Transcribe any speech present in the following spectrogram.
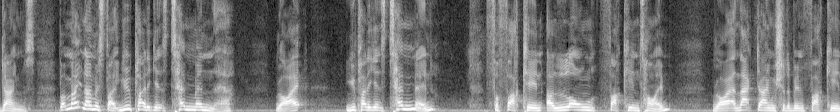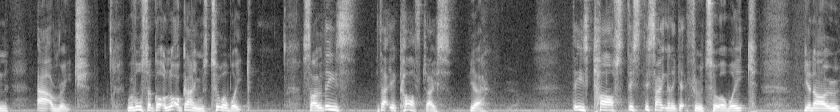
games. But make no mistake, you played against 10 men there, right? You played against 10 men for fucking a long fucking time, right? And that game should have been fucking out of reach. We've also got a lot of games, two a week. So these, is that your calf, Jace? Yeah. These calves, this, this ain't going to get through two a week. You know,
